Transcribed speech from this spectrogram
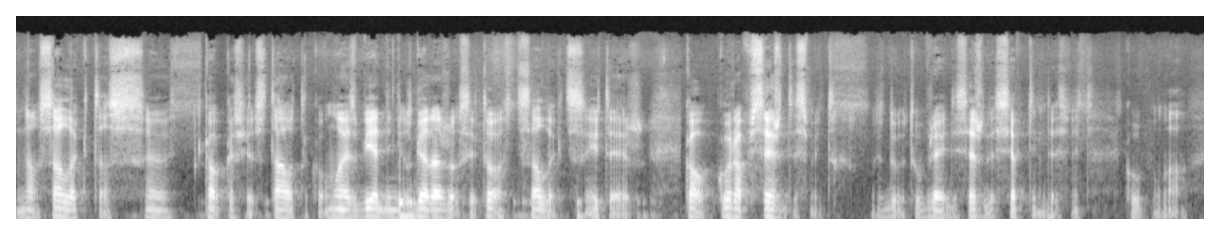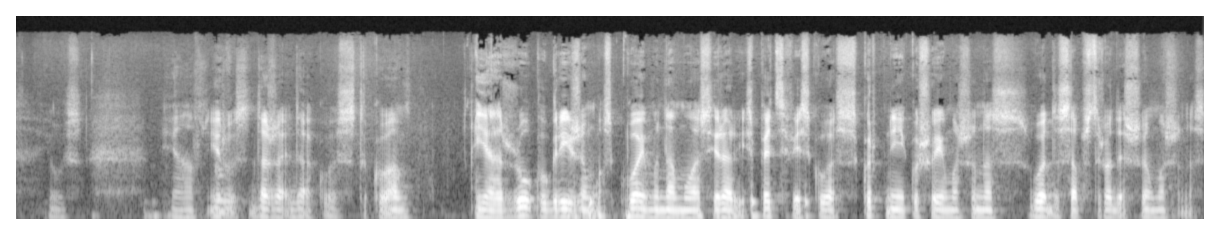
nav saliktas. Kaut kas ir stāvta, ko mājas biediņos garāžos ir to salikts. It ir kaut kur ap 60. Es dotu breidi 60, 70 kopumā. Jūs. Jā, ir uz dažādākos, tu ko Ja ar rūku grīžamos koimanamos ir arī specifiskos kurpnieku šūmašanas, odas apstrodes šūmašanas.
